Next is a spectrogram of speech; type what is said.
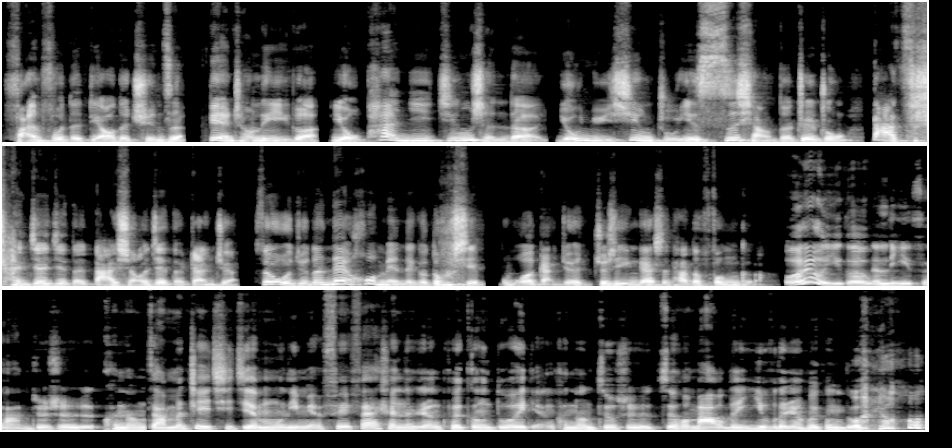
繁复的迪奥的裙子。变成了一个有叛逆精神的、有女性主义思想的这种大资产阶级的大小姐的感觉，所以我觉得那后面那个东西，我感觉就是应该是她的风格。我有一个例子啊，就是可能咱们这期节目里面非 fashion 的人会更多一点，可能就是最后骂我跟衣服的人会更多。然 后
